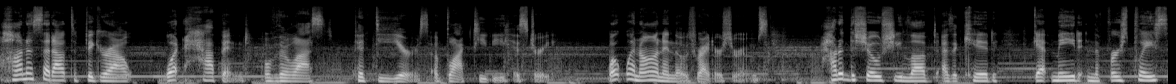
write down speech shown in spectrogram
Hannah set out to figure out what happened over the last 50 years of Black TV history. What went on in those writers' rooms? How did the shows she loved as a kid get made in the first place?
